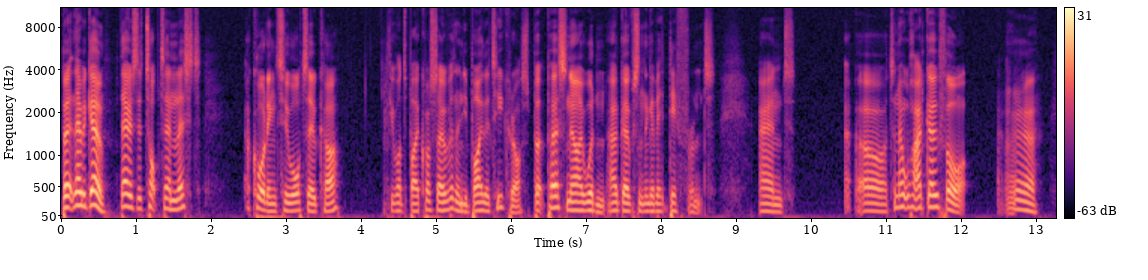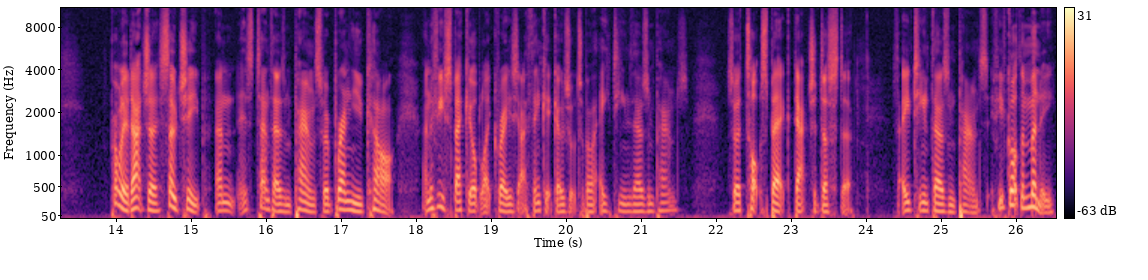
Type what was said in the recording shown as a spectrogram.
But there we go. There's the top 10 list, according to Autocar. If you want to buy a crossover, then you buy the T Cross. But personally, I wouldn't. I'd go for something a bit different. And, oh, I don't know what I'd go for. Probably a Dacia. So cheap. And it's £10,000 for a brand new car. And if you spec it up like crazy, I think it goes up to about £18,000. So a top spec Dacia Duster for £18,000. If you've got the money,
